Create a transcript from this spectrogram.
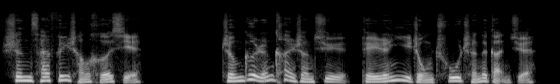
身材非常和谐，整个人看上去给人一种出尘的感觉。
